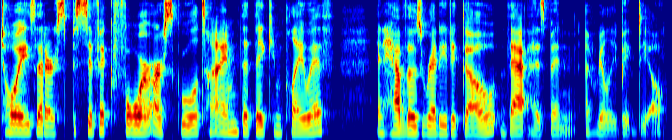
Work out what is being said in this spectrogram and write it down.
toys that are specific for our school time that they can play with and have those ready to go, that has been a really big deal.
